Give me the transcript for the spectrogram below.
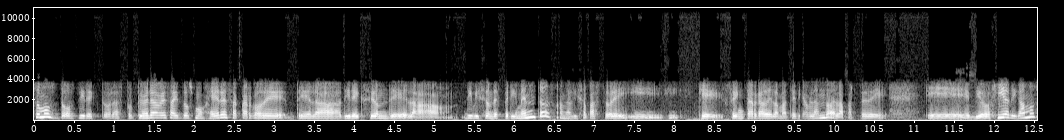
somos dos directoras. Por primera vez hay dos mujeres a cargo de, la dirección de la división de experimentos, Analisa Pastore, y, que se encarga de la materia blanda, de la parte de eh, biología, digamos,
